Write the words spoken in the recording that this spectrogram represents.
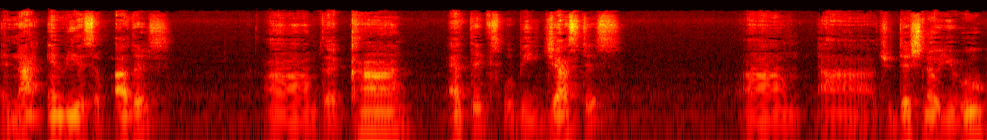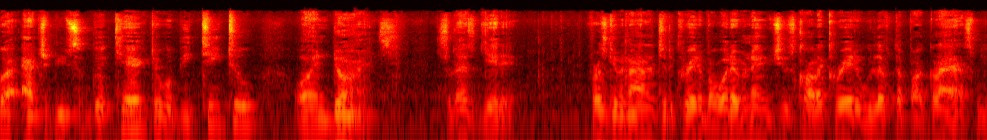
and not envious of others. Um, the Akan ethics will be justice. Um, uh, traditional Yoruba attributes of good character will be Titu or endurance. So let's get it. First, giving honor to the Creator by whatever name you choose, call it Creator. We lift up our glass. We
